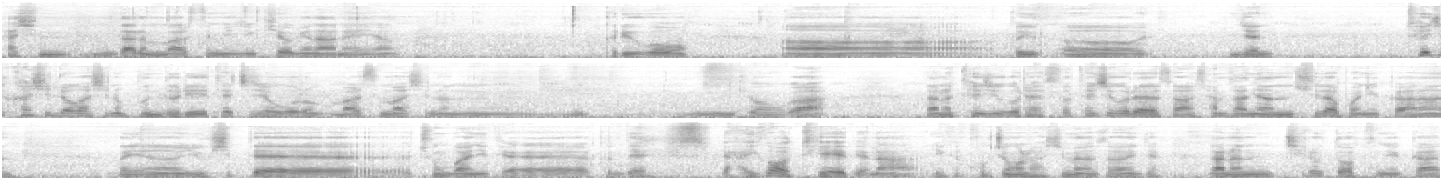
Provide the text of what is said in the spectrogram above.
하신다는 말씀이 기억이 나네요. 그리고, 어, 그, 어, 이제 퇴직하시려고 하시는 분들이 대체적으로 말씀하시는 음, 경우가 나는 퇴직을 했어. 퇴직을 해서 한 3, 4년 쉬다 보니까는 그냥 60대 중반이 돼. 근데 야 이거 어떻게 해야 되나? 이렇게 걱정을 하시면서 이제 나는 체력도 없으니까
